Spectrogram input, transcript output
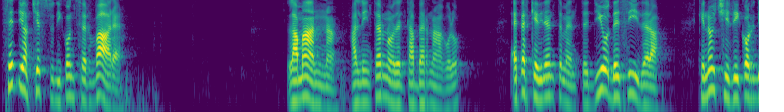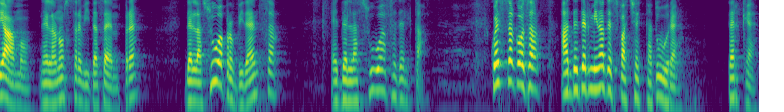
Se Dio ha chiesto di conservare la manna all'interno del tabernacolo, è perché evidentemente Dio desidera che noi ci ricordiamo nella nostra vita sempre della sua provvidenza e della sua fedeltà. Questa cosa ha determinate sfaccettature. Perché?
